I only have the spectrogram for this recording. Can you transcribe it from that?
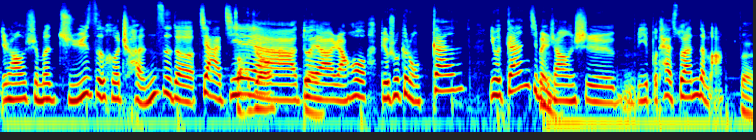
然后什么橘子和橙子的嫁接呀、对啊，然后比如说各种柑，因为柑基本嗯上是也不太酸的嘛，对，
